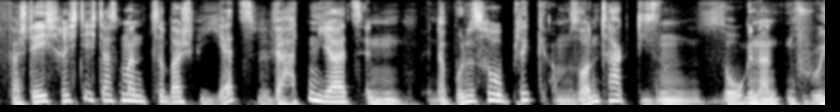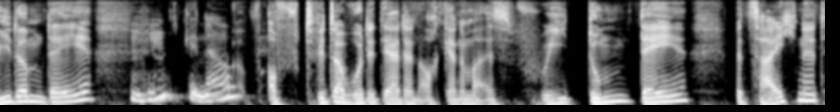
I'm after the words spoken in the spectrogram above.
Verstehe ich richtig, dass man zum Beispiel jetzt, wir hatten ja jetzt in, in der Bundesrepublik am Sonntag diesen sogenannten Freedom Day. Mhm, genau. Auf Twitter wurde der dann auch gerne mal als Freedom Day bezeichnet,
